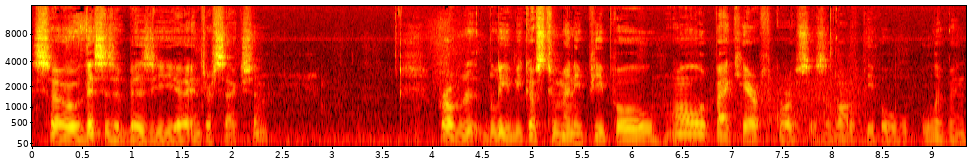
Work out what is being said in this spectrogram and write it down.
So this is a busy uh, intersection. Probably because too many people, all back here of course there's a lot of people living.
